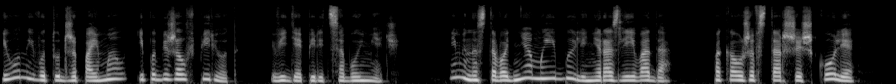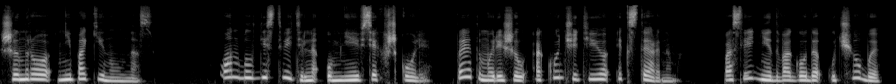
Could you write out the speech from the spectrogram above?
и он его тут же поймал и побежал вперед, видя перед собой мяч. Именно с того дня мы и были не разлей вода, пока уже в старшей школе Шинро не покинул нас. Он был действительно умнее всех в школе, поэтому решил окончить ее экстерном. Последние два года учебы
